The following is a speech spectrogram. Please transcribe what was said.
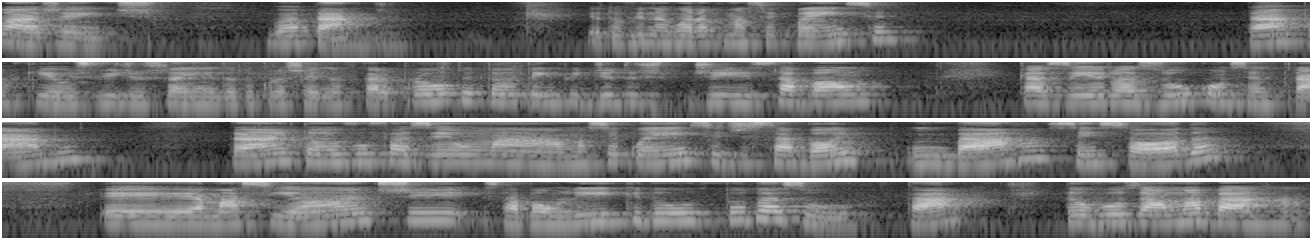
Olá, gente. Boa tarde. Eu tô vindo agora com uma sequência, tá? Porque os vídeos ainda do crochê não ficaram prontos, então eu tenho pedidos de sabão caseiro azul concentrado, tá? Então eu vou fazer uma, uma sequência de sabão em, barra, sem soda, é, amaciante, sabão líquido, tudo azul, tá? Então eu vou usar uma barra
